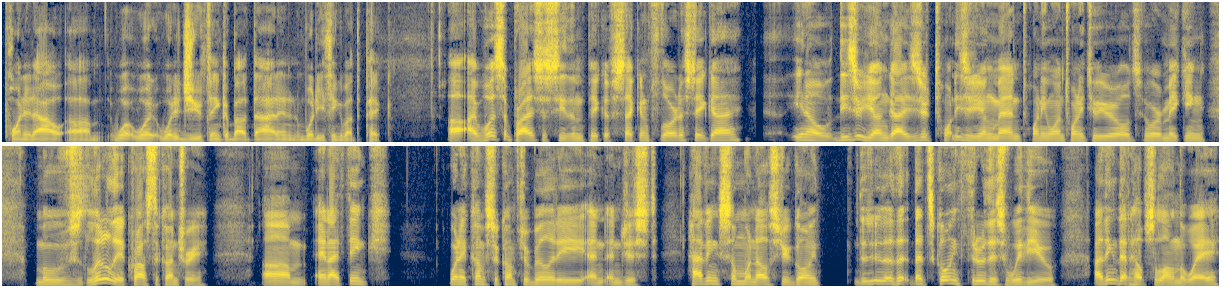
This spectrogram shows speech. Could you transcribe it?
pointed out. Um, what what what did you think about that, and what do you think about the pick? Uh, I was surprised to see them pick a second Florida State guy. You know, these are young guys. These are 20, these are young men, 21, 22 year olds who are making moves literally across the country. Um, and I think when it comes to comfortability and, and just having someone else you're going that's going through this with you, I think that helps along the way.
